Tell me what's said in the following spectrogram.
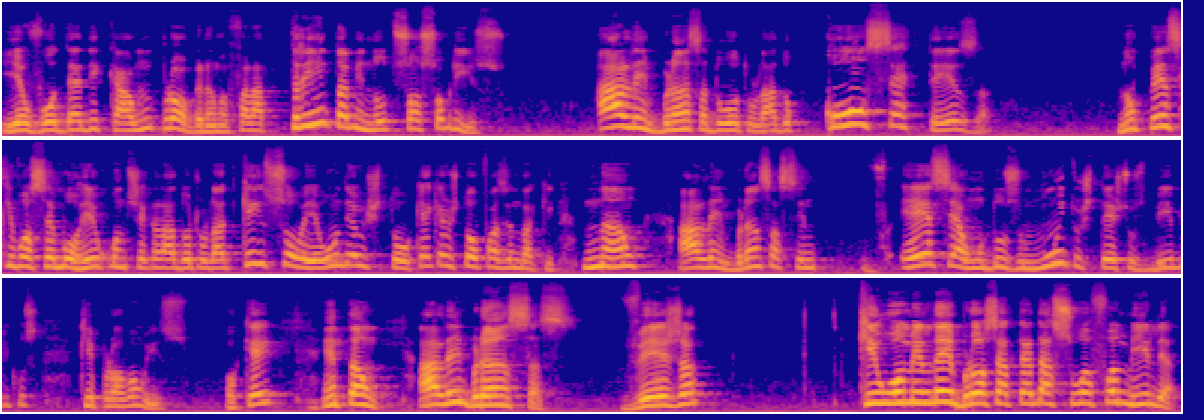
e eu vou dedicar um programa, falar 30 minutos só sobre isso. A lembrança do outro lado, com certeza. Não pense que você morreu quando chega lá do outro lado. Quem sou eu? Onde eu estou? O que é que eu estou fazendo aqui? Não. A lembrança, sim. Esse é um dos muitos textos bíblicos que provam isso. Ok? Então, há lembranças. Veja que o homem lembrou-se até da sua família.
